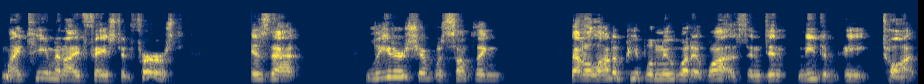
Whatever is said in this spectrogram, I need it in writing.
my team and I faced at first is that leadership was something that a lot of people knew what it was and didn't need to be taught.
